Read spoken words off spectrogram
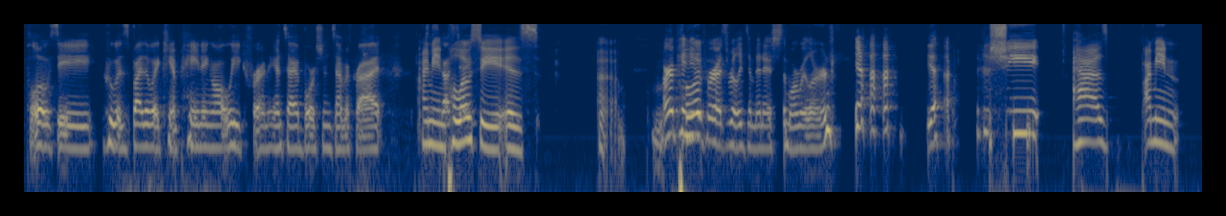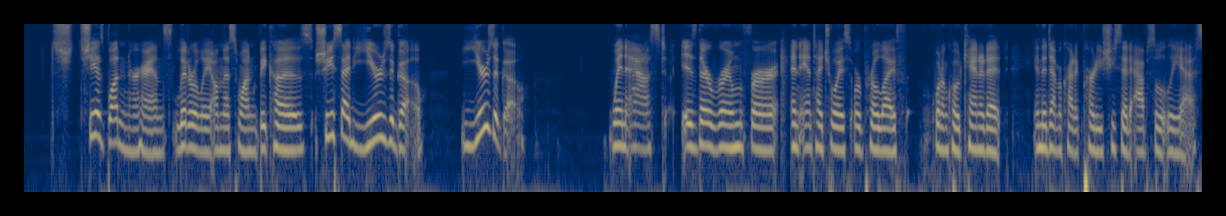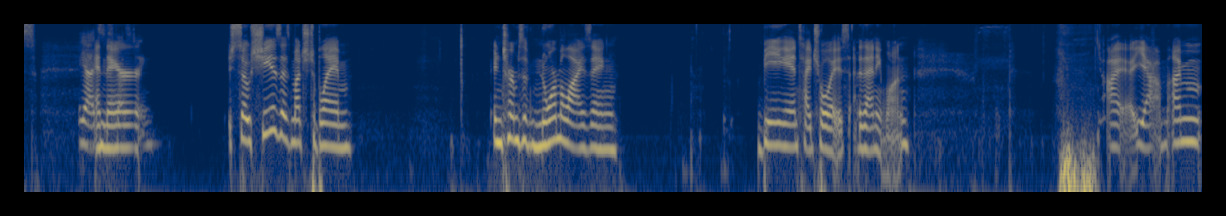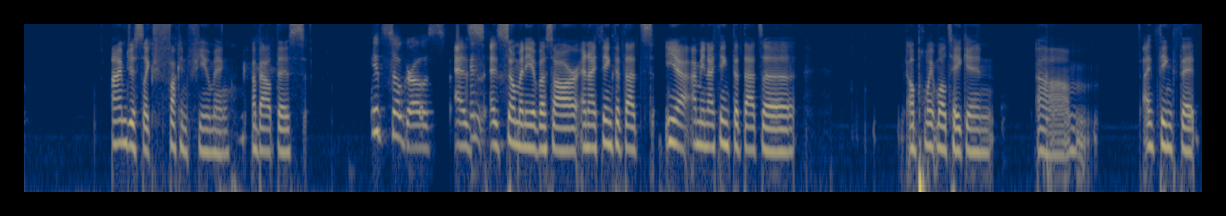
pelosi who is by the way campaigning all week for an anti-abortion democrat I mean, disgusting. Pelosi is. Uh, our opinion of her has really diminished the more we learn yeah yeah she has i mean sh- she has blood in her hands literally on this one because she said years ago years ago when asked is there room for an anti-choice or pro-life quote unquote candidate in the democratic party she said absolutely yes yeah it's And they're- disgusting. so she is as much to blame in terms of normalizing being anti-choice as anyone. I yeah, I'm I'm just like fucking fuming about this it's so gross as And- as so many of us are and I think that that's yeah, I mean I think that that's a a point well taken. Um I think that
